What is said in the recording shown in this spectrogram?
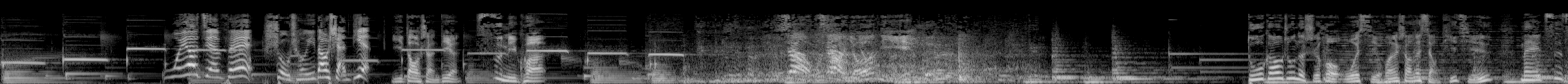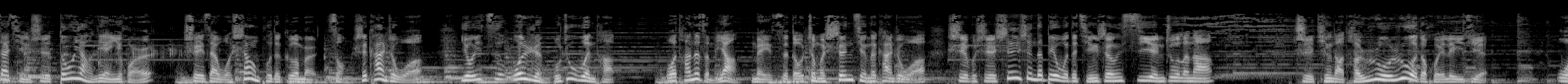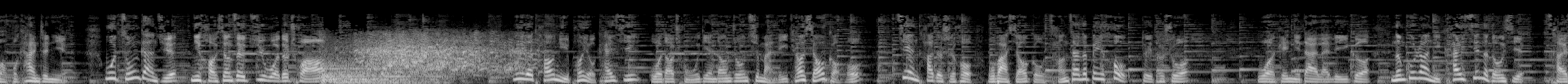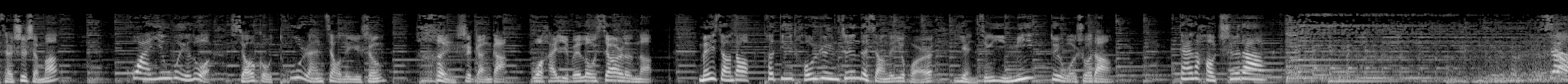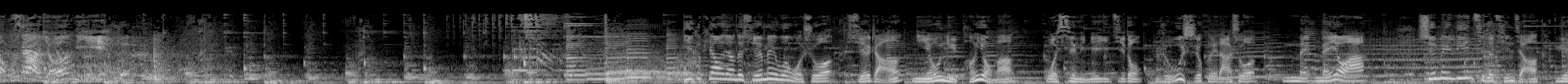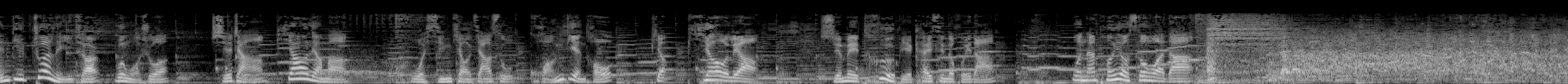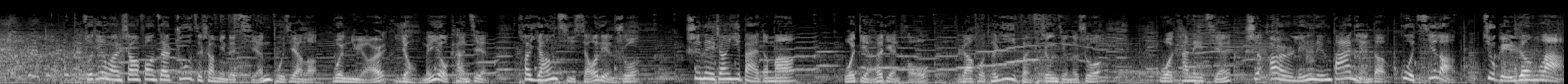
我要减肥，瘦成一道闪电。一道闪电四米宽。笑不笑由你。读高中的时候，我喜欢上了小提琴，每次在寝室都要练一会儿。睡在我上铺的哥们儿总是看着我。有一次，我忍不住问他：“我弹的怎么样？”每次都这么深情的看着我，是不是深深的被我的琴声吸引住了呢？只听到他弱弱的回了一句：“我不看着你，我总感觉你好像在锯我的床。”为了讨女朋友开心，我到宠物店当中去买了一条小狗。见他的时候，我把小狗藏在了背后，对他说：“我给你带来了一个能够让你开心的东西，猜猜是什么？”话音未落，小狗突然叫了一声，很是尴尬。我还以为露馅了呢，没想到他低头认真的想了一会儿，眼睛一眯，对我说道：“带了好吃的。”笑不笑由你。一个漂亮的学妹问我说：“学长，你有女朋友吗？”我心里面一激动，如实回答说：“没没有啊。”学妹拎起了裙角，原地转了一圈，问我说：“学长，漂亮吗？”我心跳加速，狂点头：“漂漂亮。”学妹特别开心的回答：“我男朋友送我的。”昨天晚上放在桌子上面的钱不见了，问女儿有没有看见。她扬起小脸说：“是那张一百的吗？”我点了点头，然后她一本正经的说：“我看那钱是二零零八年的，过期了，就给扔了。”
